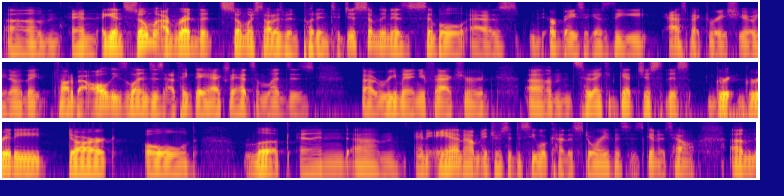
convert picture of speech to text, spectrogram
Um, and again, so much I've read that so much thought has been put into just something as simple as or basic as the aspect ratio. You know, they thought about all these lenses. I think they actually had some lenses uh, remanufactured um, so they could get just this gr- gritty, dark, old look and um and and I'm interested to see what kind of story this is going to tell. Um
